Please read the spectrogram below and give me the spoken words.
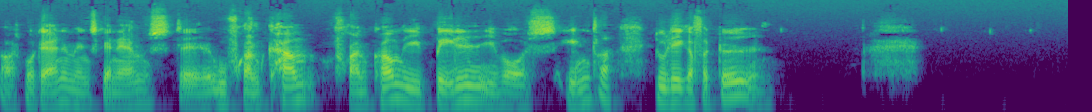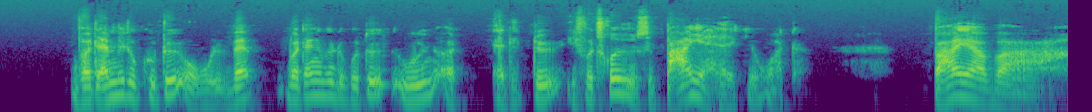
os moderne mennesker nærmest øh, ufremkommelige billede i vores indre. Du ligger for døden hvordan vil du kunne dø, Ole? Hvad, hvordan vil du kunne dø uden at, at dø i fortrydelse? Bare jeg havde gjort. Bare jeg var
